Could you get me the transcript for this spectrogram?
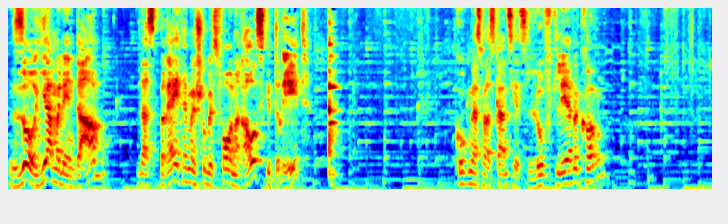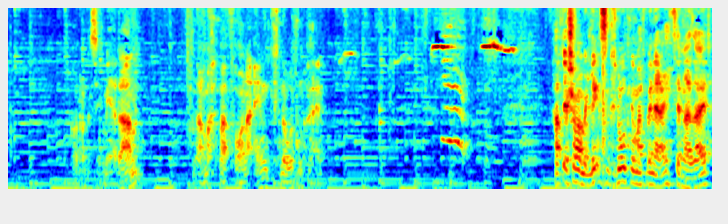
So, hier haben wir den Darm. Das Brät haben wir schon bis vorne rausgedreht. Gucken, dass wir das Ganze jetzt luftleer bekommen. Und dann machen wir vorne einen Knoten rein. Habt ihr schon mal mit links einen Knoten gemacht, wenn ihr Rechtshänder seid?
